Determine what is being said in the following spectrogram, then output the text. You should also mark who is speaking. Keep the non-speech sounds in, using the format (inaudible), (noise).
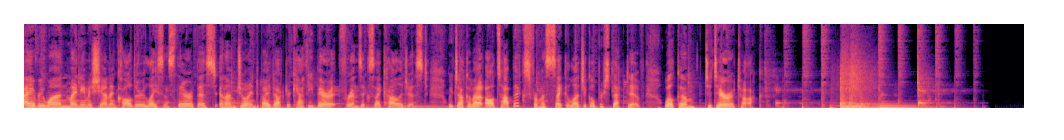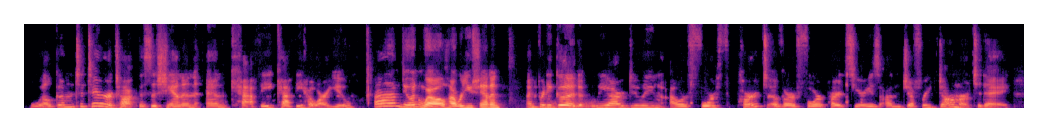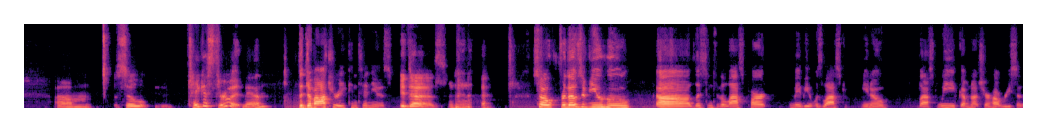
Speaker 1: Hi, everyone. My name is Shannon Calder, licensed therapist, and I'm joined by Dr. Kathy Barrett, forensic psychologist. We talk about all topics from a psychological perspective. Welcome to Terror Talk. Welcome to Terror Talk. This is Shannon and Kathy. Kathy, how are you?
Speaker 2: I'm doing well. How are you, Shannon?
Speaker 1: I'm pretty good. We are doing our fourth part of our four part series on Jeffrey Dahmer today. Um, so take us through it, man.
Speaker 2: The debauchery continues.
Speaker 1: It does. (laughs)
Speaker 2: Mm-hmm. so, for those of you who uh, listened to the last part, maybe it was last, you know, last week. I'm not sure how recent.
